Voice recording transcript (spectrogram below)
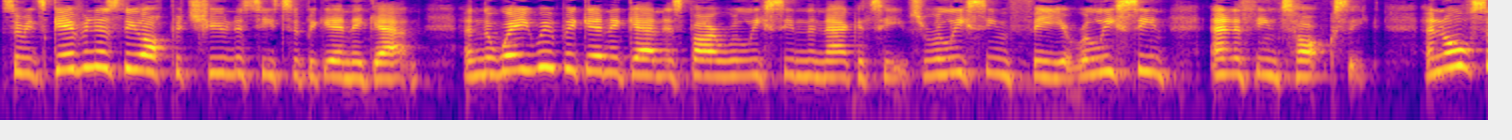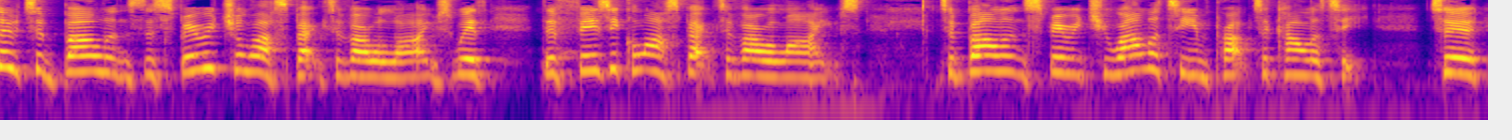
So it's giving us the opportunity to begin again. And the way we begin again is by releasing the negatives, releasing fear, releasing anything toxic, and also to balance the spiritual aspect of our lives with the physical aspect of our lives, to balance spirituality and practicality, to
